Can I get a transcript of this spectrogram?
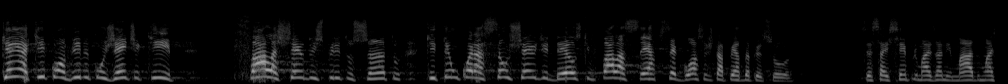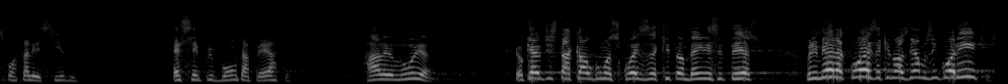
Quem aqui convive com gente que fala cheio do Espírito Santo, que tem um coração cheio de Deus, que fala certo, você gosta de estar perto da pessoa. Você sai sempre mais animado, mais fortalecido. É sempre bom estar perto. Aleluia. Eu quero destacar algumas coisas aqui também nesse texto. Primeira coisa que nós vemos em Coríntios,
